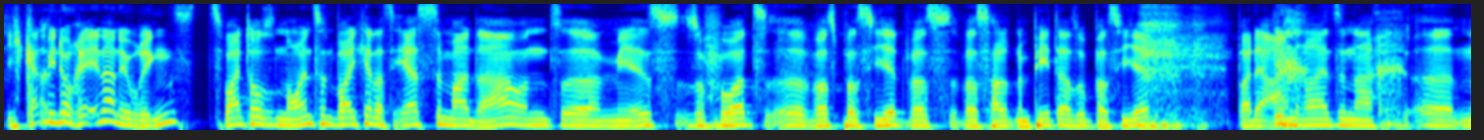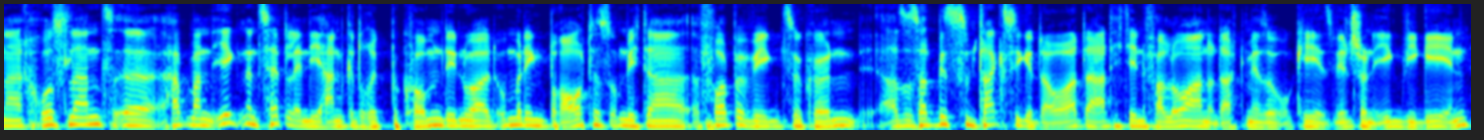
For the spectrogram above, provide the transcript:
Ich kann mich noch erinnern übrigens, 2019 war ich ja das erste Mal da und äh, mir ist sofort äh, was passiert, was, was halt einem Peter so passiert. Bei der Einreise nach, äh, nach Russland äh, hat man irgendeinen Zettel in die Hand gedrückt bekommen, den du halt unbedingt brauchtest, um dich da fortbewegen zu können. Also es hat bis zum Taxi gedauert, da hatte ich den verloren und dachte mir so, okay, es wird schon irgendwie gehen.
